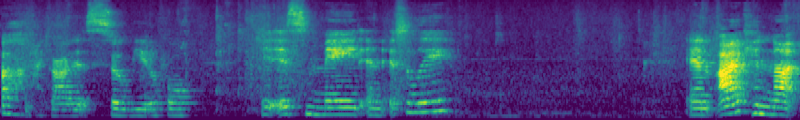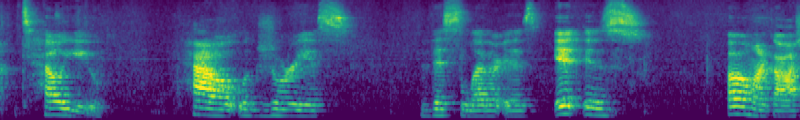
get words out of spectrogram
oh my God, it's so beautiful. It is made in Italy. And I cannot tell you how luxurious this leather is. It is, oh my gosh,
